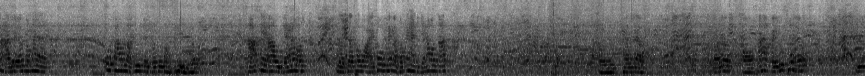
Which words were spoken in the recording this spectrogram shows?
กาสเลยครับน้องแอนโอ้ตามหลักดูหนึ่งประตูต่อสี่ครับนัดเนี่ยเอาอีกแล้วเกือบจะถวายส้มให้กับน้องแอนอีกแล้วนัดเปิดแคนแล้วแล้วก็ออกข้างไปลูกทุ่งแล้วยิง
